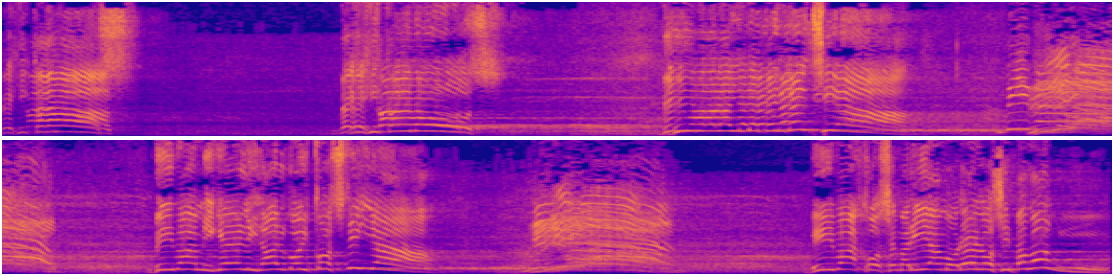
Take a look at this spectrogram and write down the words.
Mexicanas, mexicanos, ¡Viva la independencia! ¡Viva! ¡Viva Miguel Hidalgo y Costilla! ¡Viva! ¡Viva José María Morelos y Pavón!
